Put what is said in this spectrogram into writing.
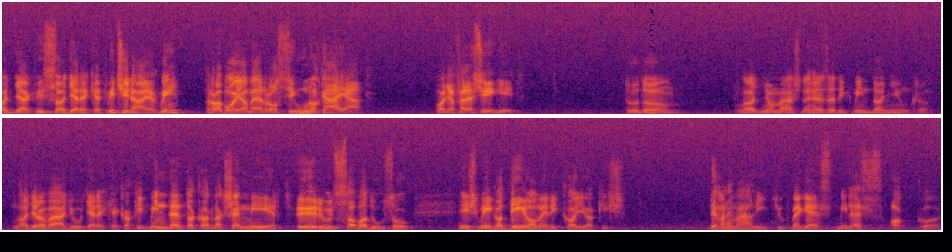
Adják vissza a gyereket, mit csináljak, mi? Raboljam el Rossi unokáját? Vagy a feleségét? Tudom, nagy nyomás nehezedik mindannyiunkra. Nagyra vágyó gyerekek, akik mindent akarnak semmiért, őrült szabadúszók, és még a dél-amerikaiak is. De ha nem állítjuk meg ezt, mi lesz akkor?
